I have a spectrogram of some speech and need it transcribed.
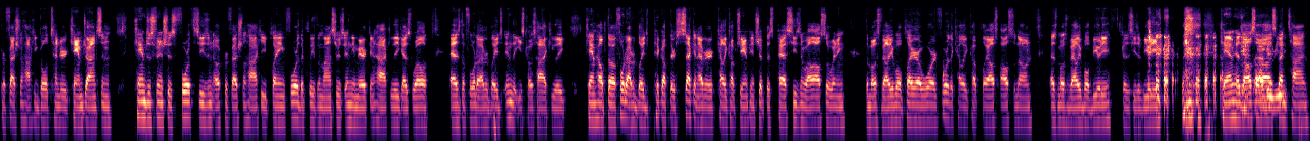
professional hockey goaltender Cam Johnson. Cam just finished his fourth season of professional hockey, playing for the Cleveland Monsters in the American Hockey League as well as the Florida Everblades in the East Coast Hockey League. Cam helped the Florida Everblades pick up their second ever Kelly Cup championship this past season while also winning the most valuable player award for the Kelly Cup playoffs, also known as most valuable beauty because he's a beauty. Cam has also uh, spent time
